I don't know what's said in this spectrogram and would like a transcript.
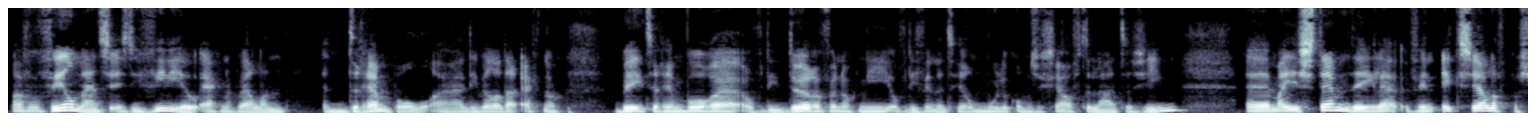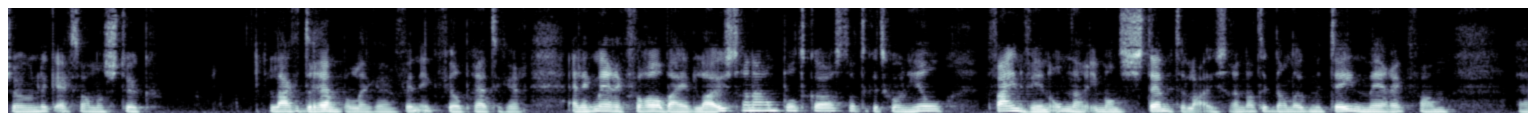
Maar voor veel mensen is die video echt nog wel een, een drempel. Die willen daar echt nog beter in worden. Of die durven nog niet. Of die vinden het heel moeilijk om zichzelf te laten zien. Maar je stem delen vind ik zelf persoonlijk echt al een stuk laagdrempeliger. Vind ik veel prettiger. En ik merk vooral bij het luisteren naar een podcast dat ik het gewoon heel fijn vind om naar iemands stem te luisteren. En dat ik dan ook meteen merk van, uh,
